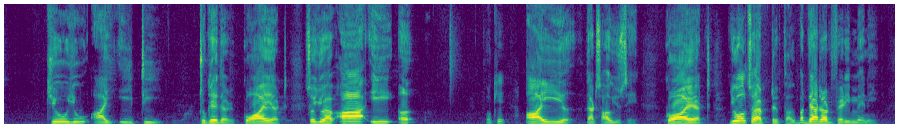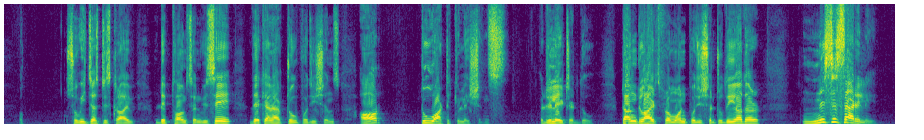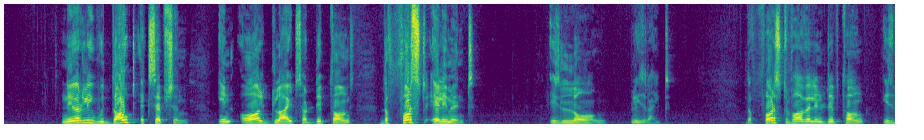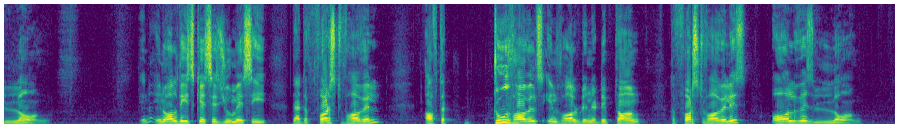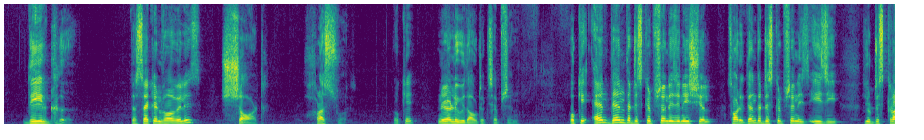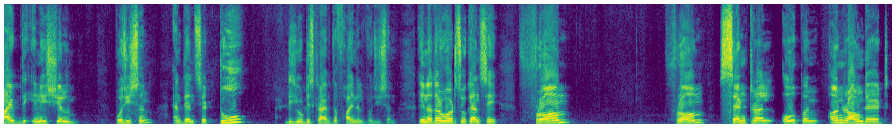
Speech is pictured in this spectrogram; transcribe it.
Q U I E T together, quiet. So, you have a, e, a, okay. I, that is how you say quiet. You also have triphthongs, but they are not very many. So, we just describe diphthongs and we say they can have two positions or two articulations related though. Tongue glides from one position to the other necessarily nearly without exception in all glides or diphthongs the first element is long. Please write. The first vowel in diphthong is long. In all these cases you may see that the first vowel of the two vowels involved in a diphthong, the first vowel is always long, dirgha. The second vowel is short, hraswa, okay, nearly without exception. Okay. And then the description is initial, sorry, then the description is easy. You describe the initial position and then say to you describe the final position. In other words, you can say from from central open unrounded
